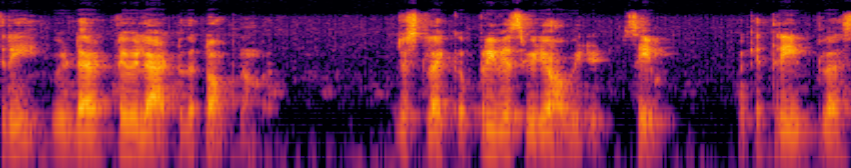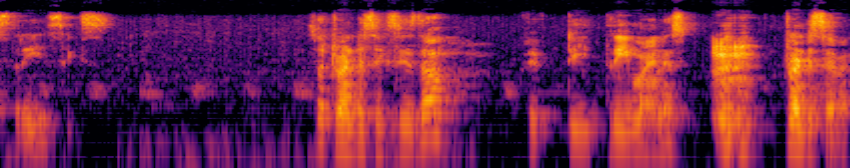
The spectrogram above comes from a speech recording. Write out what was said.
3 we directly will add to the top number. Just like a previous video how we did. Same. Okay 3 plus 3 6 so 26 is the 53 minus 27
